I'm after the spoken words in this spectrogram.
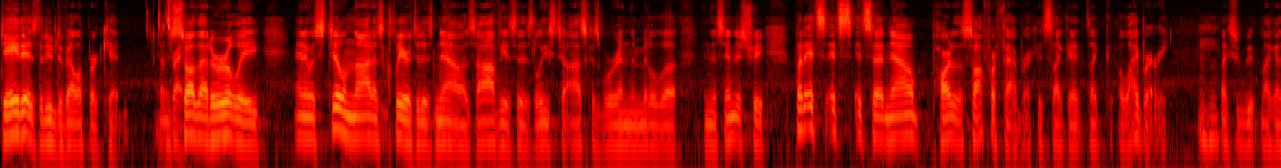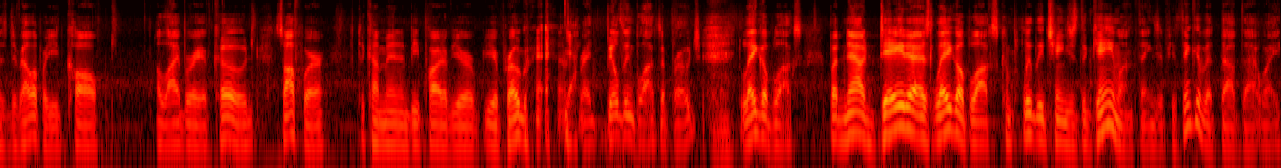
Data is the new developer kit. That's I right. saw that early, and it was still not as clear as it is now, as obvious as at least to us because we're in the middle of in this industry. But it's it's it's a now part of the software fabric. It's like a, it's like a library. Mm-hmm. Like like as a developer, you'd call a library of code software to come in and be part of your your program, Yeah. right? Building blocks approach, Lego blocks. But now data as Lego blocks completely changes the game on things. If you think of it about that way,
